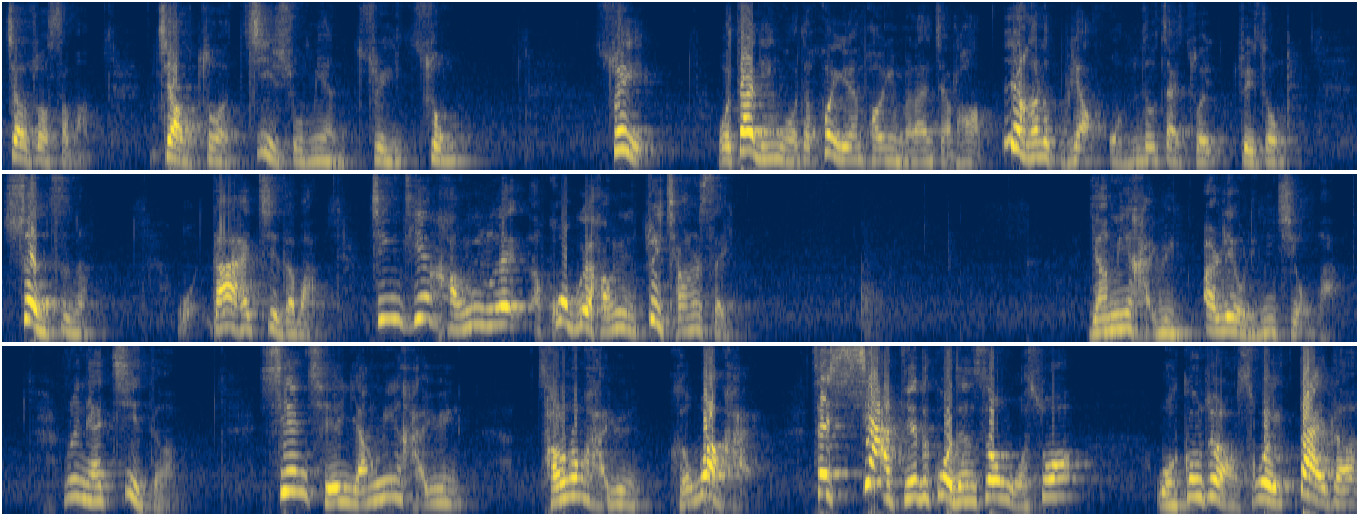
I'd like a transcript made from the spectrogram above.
叫做什么？叫做技术面追踪。所以，我带领我的会员朋友们来讲的话，任何的股票我们都在追追踪，甚至呢，大家还记得吧？今天航运类货柜航运最强是谁？阳明海运二六零九吧。如果你还记得，先前阳明海运、长荣海运和万海。在下跌的过程中，我说我工作老师会带的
